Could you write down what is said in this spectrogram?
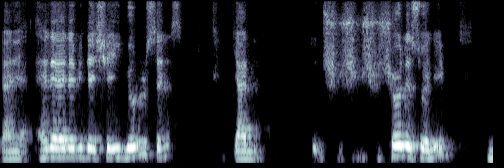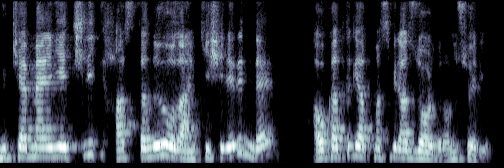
Yani hele hele bir de şeyi görürseniz yani şöyle söyleyeyim mükemmeliyetçilik hastalığı olan kişilerin de avukatlık yapması biraz zordur onu söyleyeyim.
